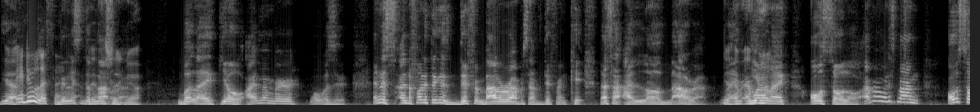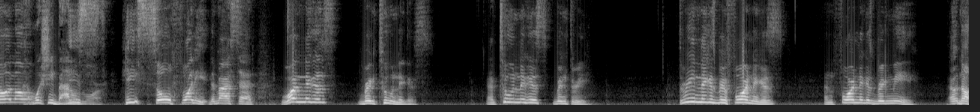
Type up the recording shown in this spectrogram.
yeah, They do listen. They yeah. listen to they listen, rap. yeah. But like, yo, I remember what was it? And this and the funny thing is, different battle rappers have different kit. That's how I love battle rap. Yeah, like, ev- everyone- even like O Solo. I remember this man, O Solo. I wish he battled he's, more. He's so funny. The man said, one niggas bring two niggas, and two niggas bring three. Three niggas bring four niggas, and four niggas bring me. Oh no,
